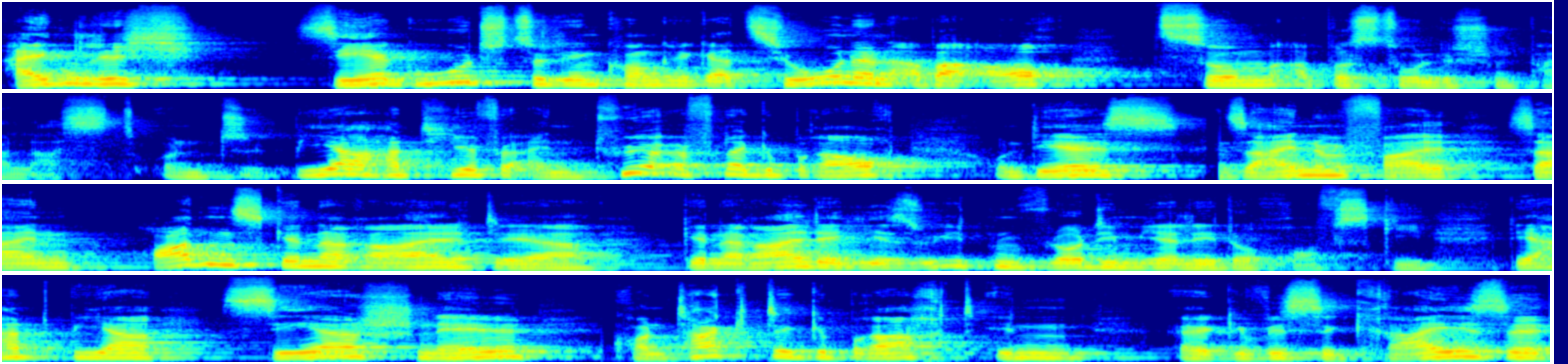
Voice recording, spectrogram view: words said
eigentlich sehr gut zu den Kongregationen, aber auch zum apostolischen Palast. Und Bea hat hierfür einen Türöffner gebraucht und der ist in seinem Fall sein Ordensgeneral, der General der Jesuiten Wladimir Ledochowski. Der hat Bea sehr schnell Kontakte gebracht in gewisse Kreise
